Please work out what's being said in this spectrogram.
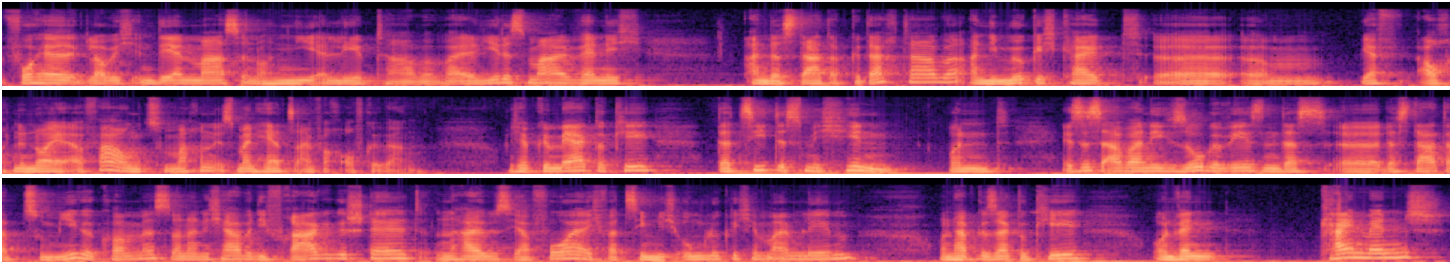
vorher, glaube ich, in dem Maße noch nie erlebt habe. Weil jedes Mal, wenn ich an das Startup gedacht habe, an die Möglichkeit, äh, ähm, ja, auch eine neue Erfahrung zu machen, ist mein Herz einfach aufgegangen. Und ich habe gemerkt, okay, da zieht es mich hin. Und Es ist aber nicht so gewesen, dass äh, das Startup zu mir gekommen ist, sondern ich habe die Frage gestellt, ein halbes Jahr vorher, ich war ziemlich unglücklich in meinem Leben und habe gesagt, okay, und wenn kein Mensch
